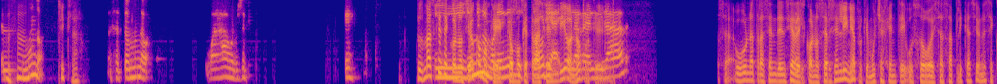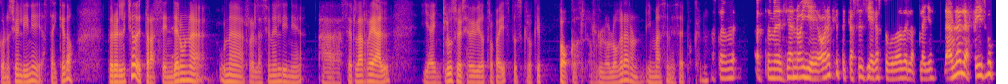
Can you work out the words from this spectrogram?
del Ujú. mundo. Sí, claro. O sea, todo el mundo, wow, no sé qué. Pues más que Y se conoció como que, como que trascendió, la ¿no? Porque, realidad, o sea, hubo una trascendencia del conocerse en línea, porque mucha gente usó esas aplicaciones, se conoció en línea y hasta ahí quedó. Pero el hecho de trascender una, una relación en línea a hacerla real y a incluso irse a vivir a otro país, pues creo que pocos lo, lo lograron, y más en esa época, ¿no? hasta me, hasta me decían, oye, ahora que te cases y hagas tu boda de la playa, háblale a Facebook,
